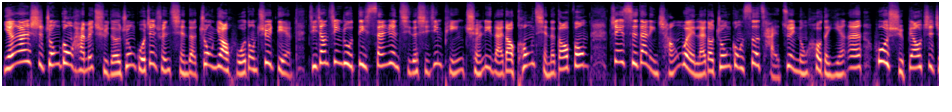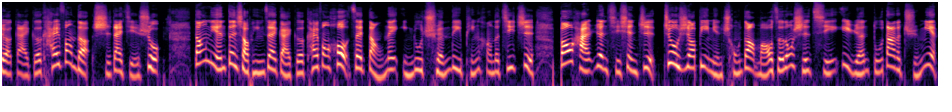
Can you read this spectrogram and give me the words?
延安是中共还没取得中国政权前的重要活动据点，即将进入第三任期的习近平权力来到空前的高峰。这一次带领常委来到中共色彩最浓厚的延安，或许标志着改革开放的时代结束。当年邓小平在改革开放后，在党内引入权力平衡的机制，包含任期限制，就是要避免重蹈毛泽东时期一人独大的局面。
